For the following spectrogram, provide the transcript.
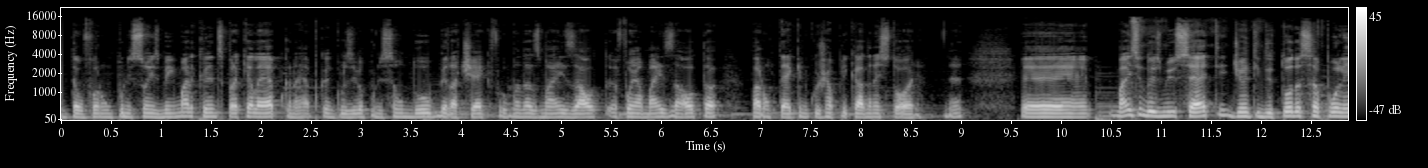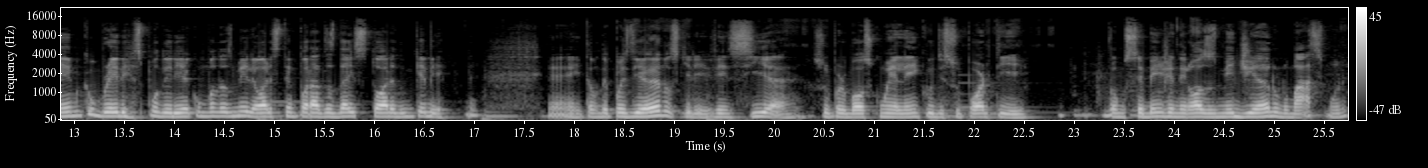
Então foram punições bem marcantes para aquela época. Na época, inclusive, a punição do Belacek foi uma das mais altas, foi a mais alta para um técnico já aplicada na história. Né? É, mas em 2007, diante de toda essa polêmica, o Brady responderia com uma das melhores temporadas da história do QB. Né? É, então, depois de anos que ele vencia Super Bowls com um elenco de suporte, vamos ser bem generosos, mediano no máximo, né?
